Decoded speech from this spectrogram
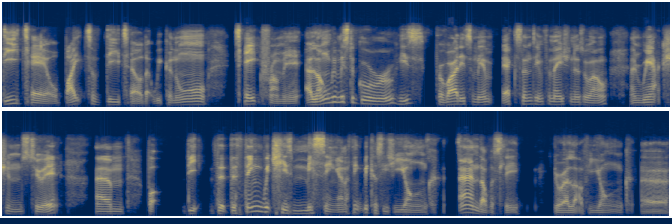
detail, bites of detail that we can all take from it. Along with Mr. Guru, he's provided some excellent information as well and reactions to it. Um, but the, the the thing which he's missing, and I think because he's young, and obviously there are a lot of young uh,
